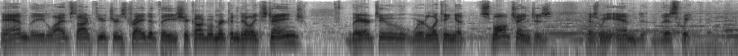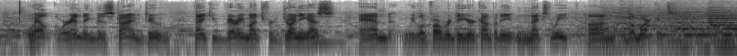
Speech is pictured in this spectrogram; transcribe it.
And the livestock futures trade at the Chicago Mercantile Exchange. There, too, we're looking at small changes as we end this week. Well, we're ending this time, too. Thank you very much for joining us, and we look forward to your company next week on The Markets.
